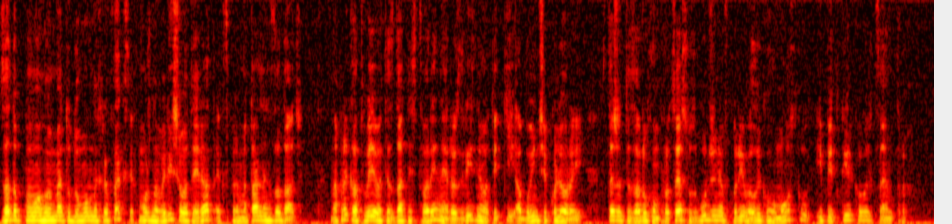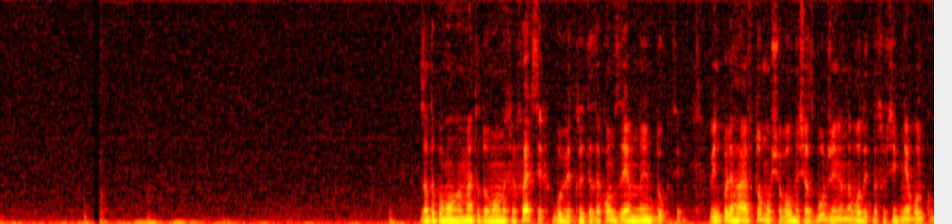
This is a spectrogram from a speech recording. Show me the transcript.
За допомогою методу умовних рефлексів можна вирішувати ряд експериментальних задач. Наприклад, виявити здатність тварини розрізнювати ті або інші кольори, стежити за рухом процесу збудження в корі великого мозку і підкіркових центрах. За допомогою методу умовних рефлексів був відкритий закон взаємної індукції. Він полягає в тому, що вогнище збудження наводить на сусідні або конку-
